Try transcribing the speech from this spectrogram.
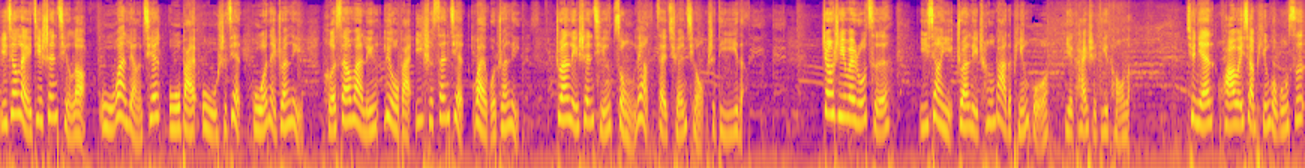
已经累计申请了五万两千五百五十件国内专利和三万零六百一十三件外国专利，专利申请总量在全球是第一的。正是因为如此，一向以专利称霸的苹果也开始低头了。去年，华为向苹果公司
